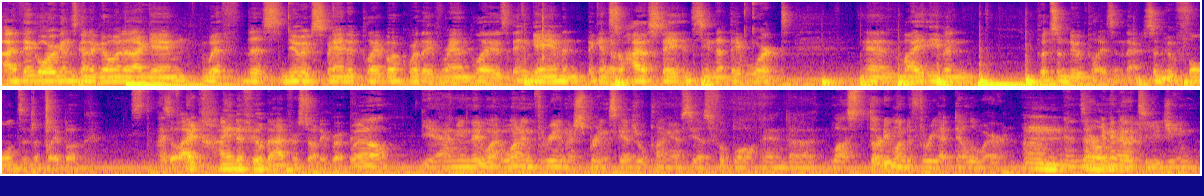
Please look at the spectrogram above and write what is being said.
I think Oregon's going to go into that game with this new expanded playbook where they've ran plays in game and against Ohio State and seen that they've worked, and might even put some new plays in there, some new folds in the playbook. So I kind of feel bad for Stony Brook. Well, yeah, I mean they went one and three in their spring schedule playing FCS football and uh, lost thirty-one to three at Delaware, um, Mm, and they're going to go to Eugene.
